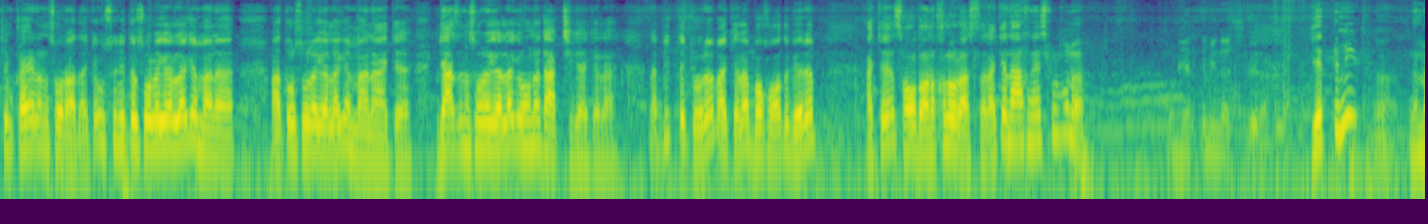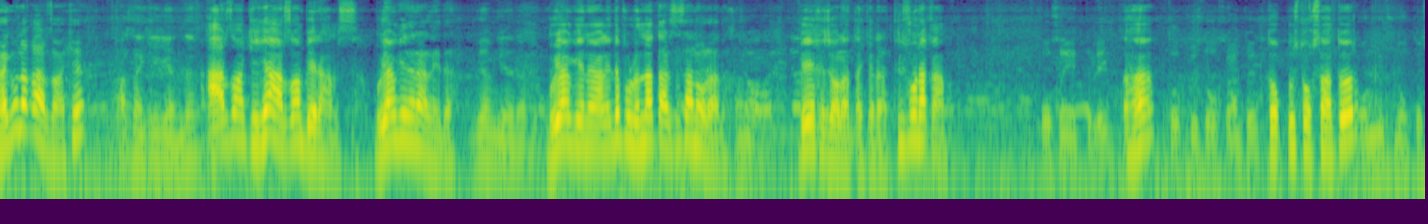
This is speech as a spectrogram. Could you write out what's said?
Kim qayerdan so'radi aka? Usulitr so'raganlarga mana, motor so'raganlarga mana aka. Gazini so'raganlarga uni datchiga akalar. Bitta ko'rib akalar bahoni berib, aka savdoni qilaverasizlar. Aka narxi nechi pul buni? Buni 7 mingdan tushib beraman. 7 ming? Nimaga unaqa arzon aka? Arzon kelganda, Arzon kelgan arzon beramiz. Bu ham generalniyda. bu ham general. Bu ham generalniyda pulini notarisi sanaveradi. Sana oladi. Behijolat akalar. Telefon raqam. 97lik Aha, 994 994. 1309.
